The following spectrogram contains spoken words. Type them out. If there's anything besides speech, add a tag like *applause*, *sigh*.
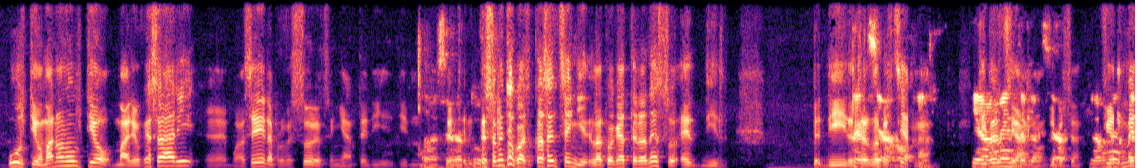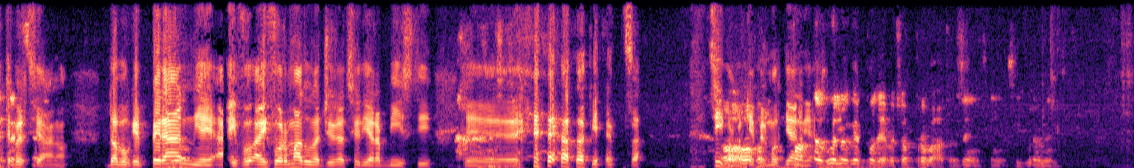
Ultimo ma non ultimo, Mario Casari, eh, buonasera, professore, insegnante di... di buonasera in questo momento cosa, cosa, insegni? La tua cattedra adesso è di, di letteratura persiana? Finalmente persiano, persiano. Finalmente, Finalmente persiano. Dopo che per anni hai, hai, formato una generazione di arabisti eh, *laughs* *laughs* alla Pienza. Sì, ho, perché per molti ho anni... fatto quello che potevo, ci ho provato, sì, sì, sicuramente.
